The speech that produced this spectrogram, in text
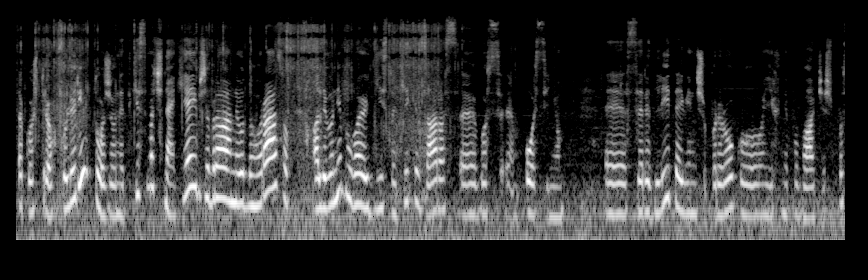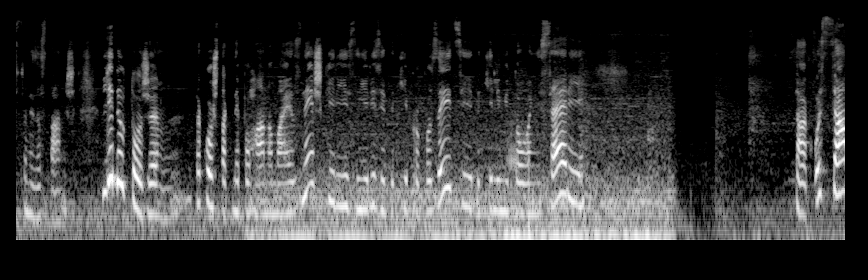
Також трьох кольорів, теж вони такі смачненькі. Я їх вже брала не одного разу, але вони бувають дійсно тільки зараз е, е, осінню. Е, серед літа і в іншу пору року їх не побачиш, просто не застанеш. Lidl теж також так непогано має знижки різні, різні такі пропозиції, такі лімітовані серії. Так, ось ця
